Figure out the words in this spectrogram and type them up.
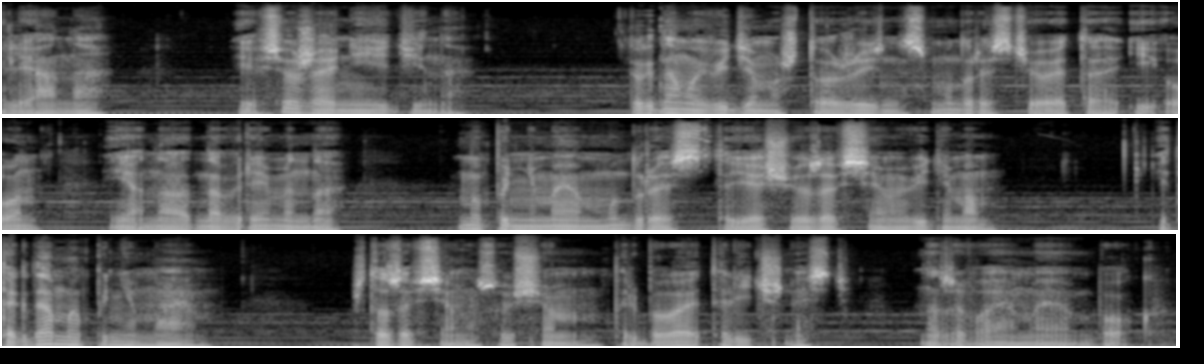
или она, и все же они едины. Когда мы видим, что жизнь с мудростью – это и он, и она одновременно, мы понимаем мудрость, стоящую за всем видимым. И тогда мы понимаем, что за всем сущим пребывает личность, называемая Бог.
